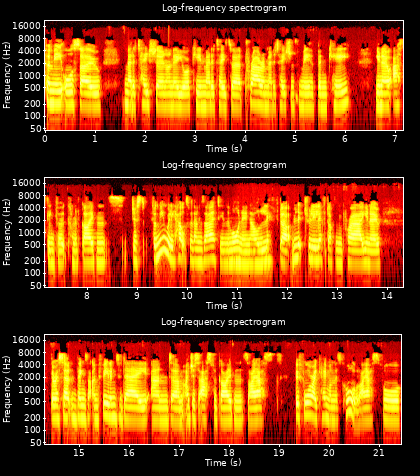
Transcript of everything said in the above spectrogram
for me also meditation. I know you're a keen meditator. Prayer and meditation for me have been key you know, asking for kind of guidance just for me really helps with anxiety in the morning. I'll mm. lift up, literally lift up in prayer, you know, there are certain things that I'm feeling today, and um, I just ask for guidance. I asked before I came on this call, I asked for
